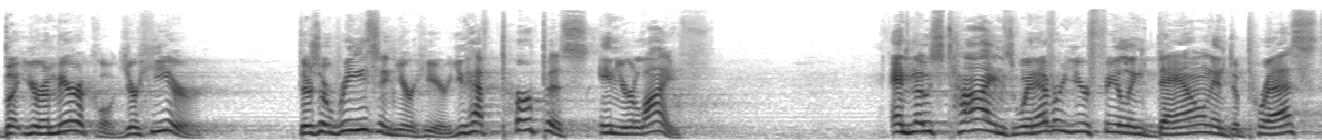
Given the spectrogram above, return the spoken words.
But you're a miracle. You're here. There's a reason you're here. You have purpose in your life. And those times, whenever you're feeling down and depressed,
